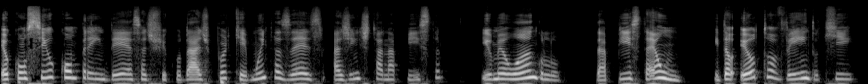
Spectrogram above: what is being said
Eu consigo compreender essa dificuldade, porque muitas vezes a gente está na pista e o meu ângulo da pista é um. Então eu tô vendo que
